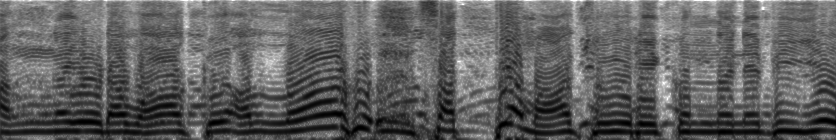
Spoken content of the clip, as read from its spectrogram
അങ്ങയുടെ വാക്ക് അള്ളാഹു സത്യമാക്കിയിരിക്കുന്നു നബിയേ.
